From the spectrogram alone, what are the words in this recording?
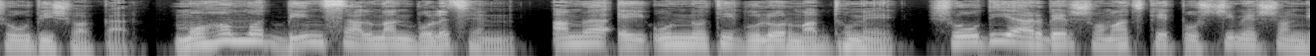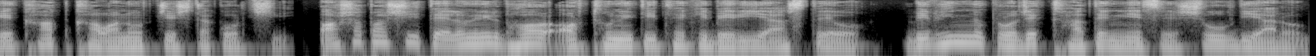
সৌদি সরকার। মোহাম্মদ বিন সালমান বলেছেন, আমরা এই উন্নতিগুলোর মাধ্যমে সৌদি আরবের সমাজকে পশ্চিমের সঙ্গে খাপ খাওয়ানোর চেষ্টা করছি। পাশাপাশি তেলনির্ভর অর্থনীতি থেকে বেরিয়ে আসতেও বিভিন্ন প্রজেক্ট হাতে নিয়েছে সৌদি আরব।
